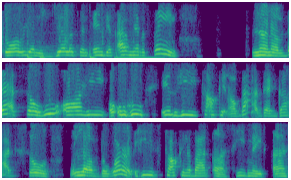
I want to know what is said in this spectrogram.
story and jealous and envious. I've never seen none of that. So who are he, or who is he talking about that God so loved the world? He's talking about us. He made us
